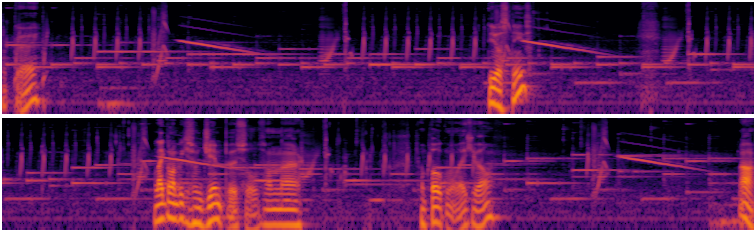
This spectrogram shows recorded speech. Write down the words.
Oké. Die was het niet. Lijkt wel een beetje zo'n gym puzzel van, eh, van Pokémon, weet je wel. Ah.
